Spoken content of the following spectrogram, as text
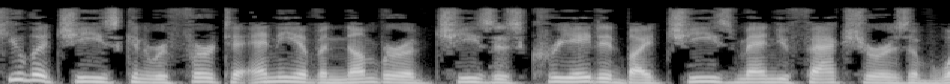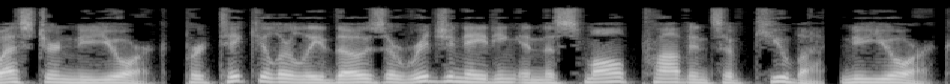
Cuba cheese can refer to any of a number of cheeses created by cheese manufacturers of western New York, particularly those originating in the small province of Cuba, New York.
